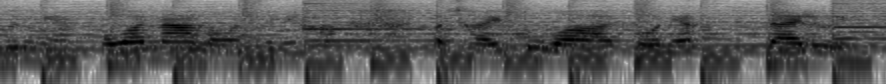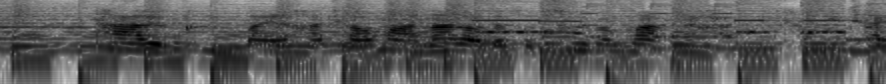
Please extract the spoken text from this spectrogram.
ขึ้นไงเพราะว่าหน้าร้อนใช่ไหมคะเราใช้ตัวตัวเนี้ยได้เลย ทากลางคืนไปนะคะ เช้ามาหน้าเราจะสดชื่นมากๆนะคะมินใช้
